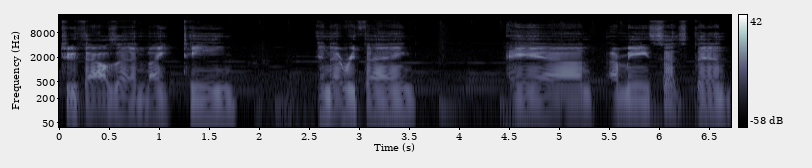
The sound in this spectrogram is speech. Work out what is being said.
2019 and everything, and I mean since then,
